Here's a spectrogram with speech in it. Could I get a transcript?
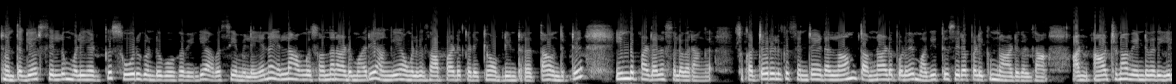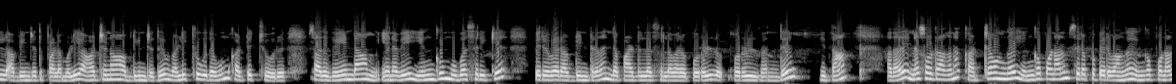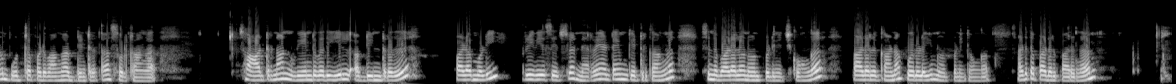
தகையோர் செல்லும் வழிகளுக்கு சோறு கொண்டு போக வேண்டிய அவசியம் இல்லை. ஏன்னா எல்லாம் அவங்க சொந்த நாடு மாதிரி அங்கேயே அவங்களுக்கு சாப்பாடு கிடைக்கும் அப்படின்றது தான் வந்துட்டு இந்த பாடல சொல்ல வராங்க. ஸோ கற்றவர்களுக்கு சென்ற இடெல்லாம் தமிழ்நாடு போலவே மதித்து சிறப்பளிக்கும் நாடுகள் தான் அன் ஆற்றனா வேண்டுவது இல் அப்படின்றது பழமொழி. ஆற்றனா அப்படின்றது வழிக்கு உதவும் கட்டுச்சோறு. ஸோ அது வேண்டாம். எனவே எங்கும் உபசரிக்க பெறுவர் அப்படின்றத இந்த பாடல சொல்ல வர பொருள் பொருள் வந்து இதுதான் அதாவது என்ன சொல்றாங்கன்னா கற்றவங்க எங்க போனாலும் சிறப்பு பெறுவாங்க எங்க போனாலும் போற்றப்படுவாங்க அப்படின்றதான் சொல்றாங்க. ஸோ ஆற்றனா வேண்டுவது இல் அப்படின்றது பழமொழி ப்ரீவியஸ் இயர்ஸ்ல நிறைய டைம் கேட்டிருக்காங்க. ஸோ இந்த பாடலை நோட் பண்ணி வச்சுக்கோங்க. பாடலுக்கான பொருளையும் நோட் பண்ணிக்கோங்க. அடுத்த பாடல் பாருங்க.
